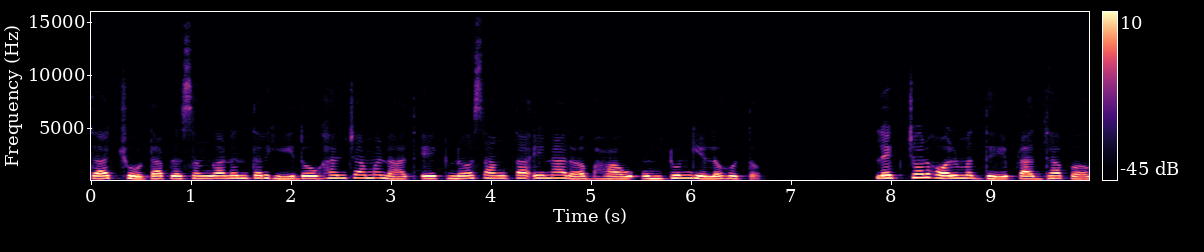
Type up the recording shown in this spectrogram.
त्या छोट्या प्रसंगानंतरही दोघांच्या मनात एक न सांगता येणारं भाव उमटून गेलं होतं. लेक्चर हॉलमध्ये प्राध्यापक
